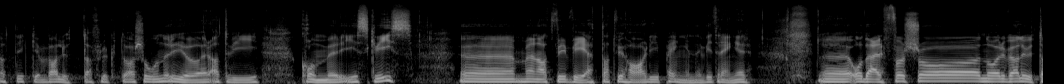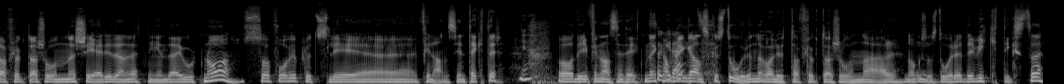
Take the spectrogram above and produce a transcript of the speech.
at ikke valutafluktuasjoner gjør at vi kommer i skvis. Eh, men at vi vet at vi har de pengene vi trenger. Eh, og derfor så, når valutafluktasjonene skjer i den retningen det er gjort nå, så får vi plutselig eh, finansinntekter. Ja. Og de finansinntektene kan bli ganske store når valutafluktasjonene er nokså mm. store. Det viktigste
